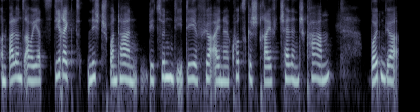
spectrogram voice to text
Und weil uns aber jetzt direkt nicht spontan die zündende Idee für eine kurzgestreift Challenge kam, wollten wir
